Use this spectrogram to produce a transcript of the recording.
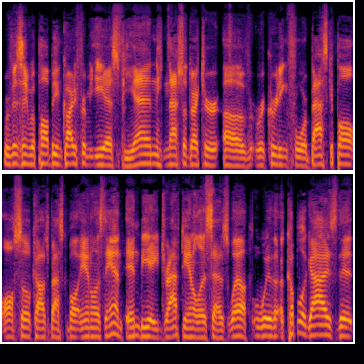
We're visiting with Paul Biancardi from ESPN, National Director of Recruiting for Basketball, also college basketball analyst and NBA draft analyst as well, with a couple of guys that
